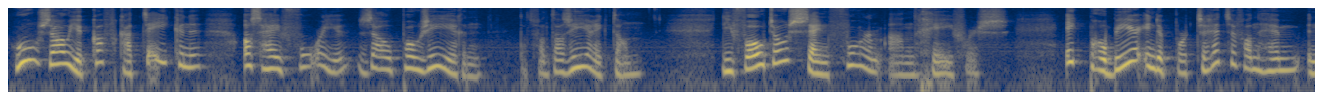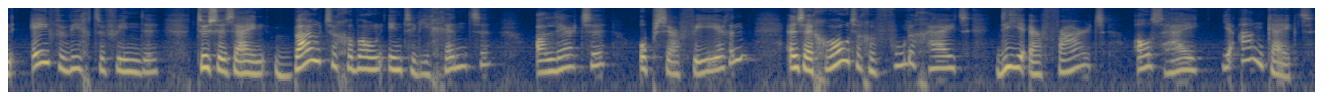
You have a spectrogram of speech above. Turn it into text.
Hoe zou je Kafka tekenen als hij voor je zou poseren? Dat fantaseer ik dan. Die foto's zijn vormaangevers. Ik probeer in de portretten van hem een evenwicht te vinden tussen zijn buitengewoon intelligente, alerte observeren en zijn grote gevoeligheid die je ervaart als hij je aankijkt.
